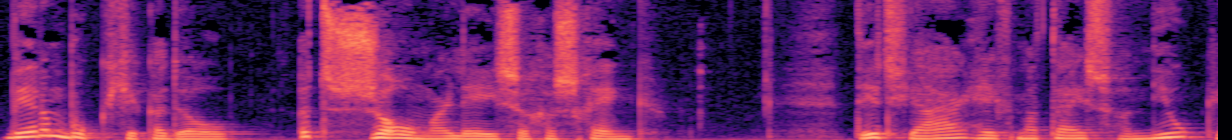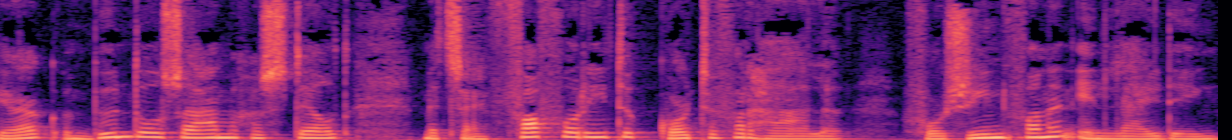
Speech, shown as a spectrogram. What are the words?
weer een boekje cadeau. Het zomerlezengeschenk. Dit jaar heeft Matthijs van Nieuwkerk een bundel samengesteld met zijn favoriete korte verhalen, voorzien van een inleiding.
